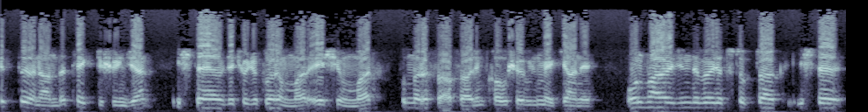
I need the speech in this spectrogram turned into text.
çıktığın anda tek düşüncen işte evde çocuklarım var, eşim var. Bunlara sağ salim kavuşabilmek yani. Onun haricinde böyle tutup da işte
